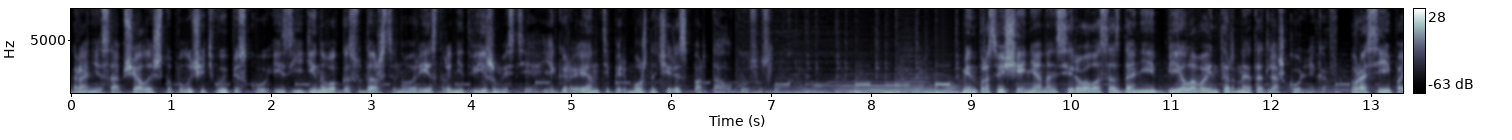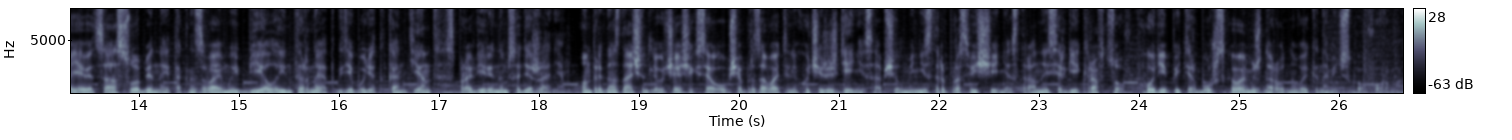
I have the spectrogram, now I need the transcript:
Ранее сообщалось, что получить выписку из Единого государственного реестра недвижимости ЕГРН теперь можно через портал госуслуг. Минпросвещение анонсировало создание белого интернета для школьников. В России появится особенный, так называемый белый интернет, где будет контент с проверенным содержанием. Он предназначен для учащихся общеобразовательных учреждений, сообщил министр просвещения страны Сергей Кравцов в ходе Петербургского международного экономического форума.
